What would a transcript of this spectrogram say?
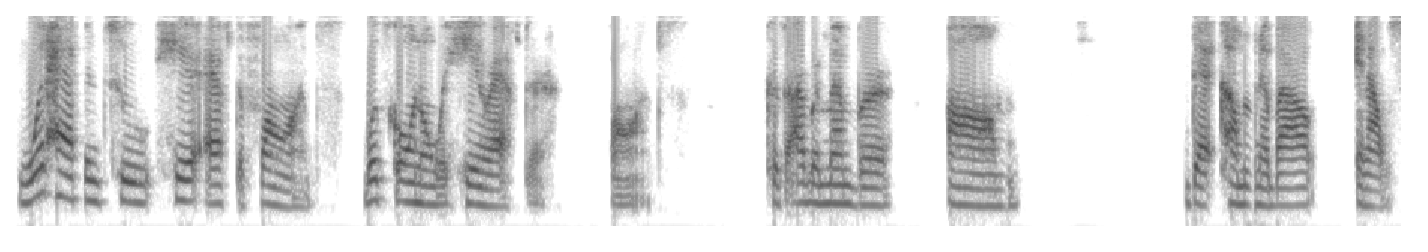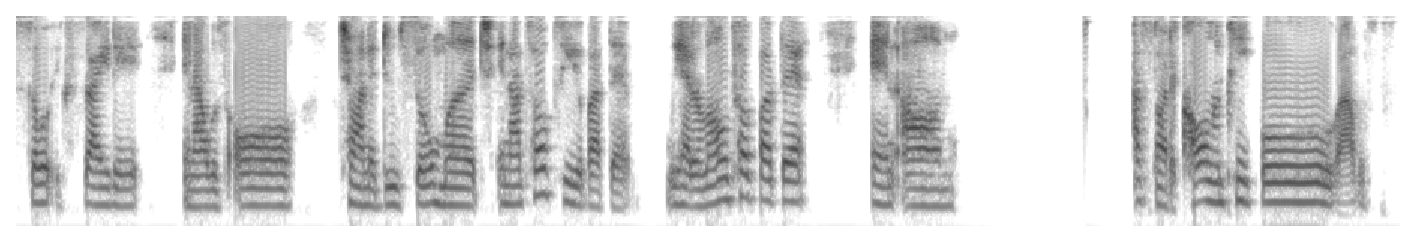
What happened to Hereafter Farms? What's going on with Hereafter Farms? Because I remember um, that coming about, and I was so excited, and I was all trying to do so much. And I talked to you about that. We had a long talk about that, and um, I started calling people. I was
